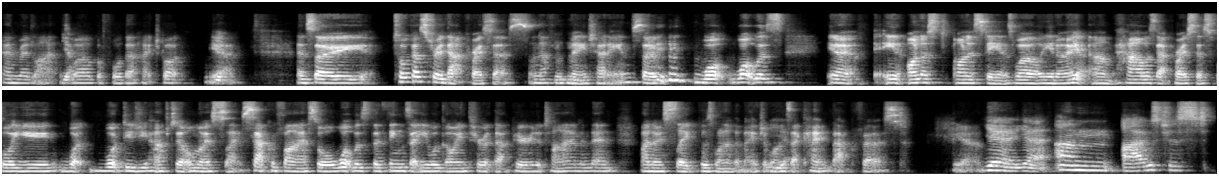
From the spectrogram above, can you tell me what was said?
and red light as Yeah. well before the HBOT. Yeah. Yeah. And so talk us through that process. Enough of Mm-hmm. me chatting. So what what was you know in honest honesty as well you know Yeah. um how was that process for you what what did you have to almost like sacrifice or what was the things that you were going through at that period of time and then i know sleep was one of the major ones Yeah. that came back first yeah Yeah, yeah. Um, I was just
